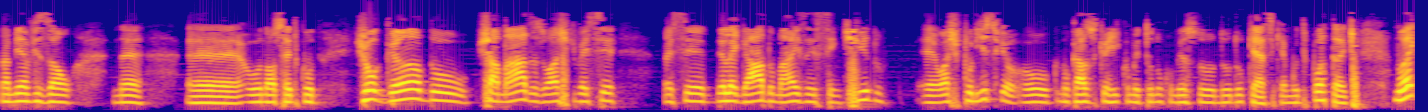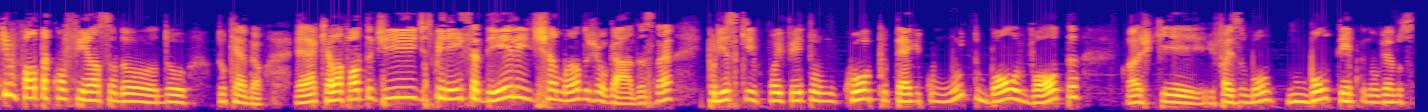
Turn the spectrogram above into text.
na minha visão, né, é, o nosso head coach jogando chamadas, eu acho que vai ser, vai ser delegado mais nesse sentido, é, eu acho por isso que, eu, no caso que o Henrique comentou no começo do, do, do cast, que é muito importante. Não é que não falta confiança do, do, do Campbell, é aquela falta de, de experiência dele chamando jogadas, né? Por isso que foi feito um corpo técnico muito bom em volta. Eu acho que faz um bom, um bom tempo que não vemos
